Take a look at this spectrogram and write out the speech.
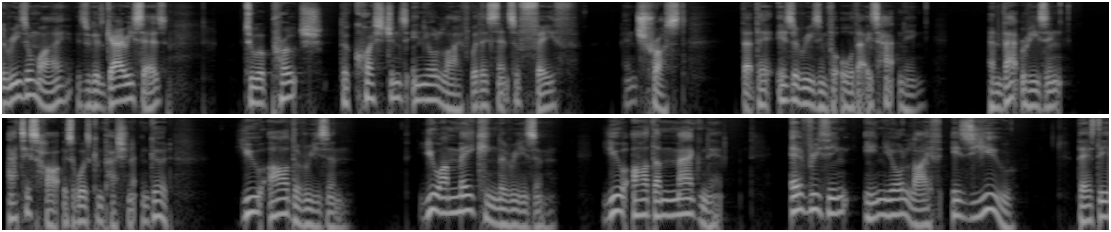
the reason why is because Gary says to approach the questions in your life with a sense of faith and trust that there is a reason for all that is happening. And that reason at his heart is always compassionate and good. You are the reason. You are making the reason. You are the magnet. Everything in your life is you. There's the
